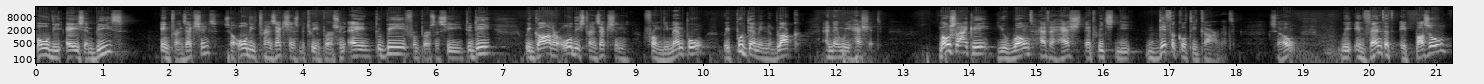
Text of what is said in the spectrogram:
all the A's and B's in transactions. So all the transactions between person A to B, from person C to D. We gather all these transactions from the mempool, we put them in a block, and then we hash it. Most likely, you won't have a hash that reaches the difficulty target. So we invented a puzzle,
